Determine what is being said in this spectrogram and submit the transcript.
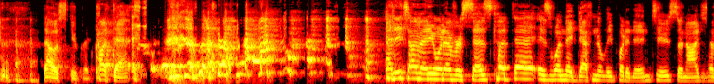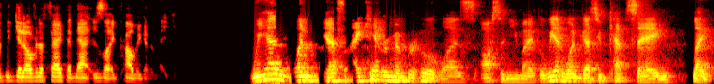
that was stupid. Cut that. Anytime anyone ever says cut that is when they definitely put it into. So now I just have to get over the fact that that is like probably gonna make it. We had one guest, I can't remember who it was. Austin, you might, but we had one guest who kept saying, like,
